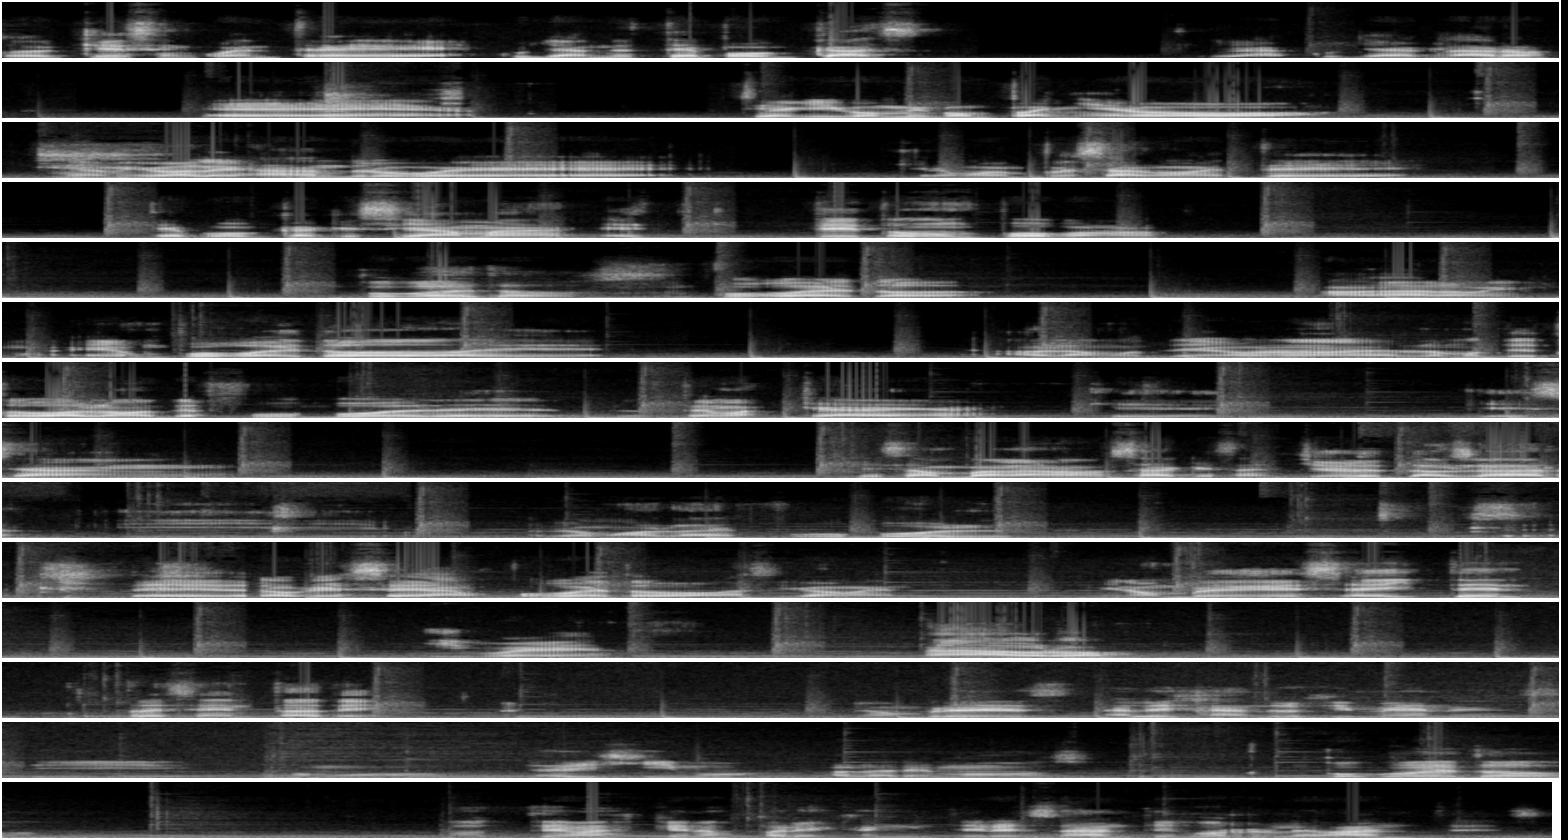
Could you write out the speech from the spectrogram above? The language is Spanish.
todo el que se encuentre escuchando este podcast, ya escuchar, claro. Eh, estoy aquí con mi compañero, mi amigo Alejandro, pues queremos empezar con este, este podcast que se llama De todo un poco, ¿no? Un poco de todo. Un poco de todo. No, lo mismo. Es un poco de todo. Eh, hablamos de, bueno, hablamos de todo, hablamos de fútbol, de, los temas que hay, que, que sean que sean bacanos, o sea, que sean chéveres de hablar y vamos a hablar de fútbol, de, lo que sea, un poco de todo, básicamente. Mi nombre es Eitel y pues, nada, bro, preséntate. Mi nombre es Alejandro Jiménez y como ya dijimos, hablaremos un poco de todo los temas que nos parezcan interesantes o relevantes.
